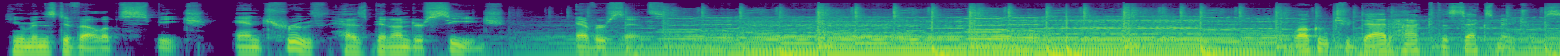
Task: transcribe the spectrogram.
humans developed speech, and truth has been under siege ever since. Welcome to Dad Hacked the Sex Matrix.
